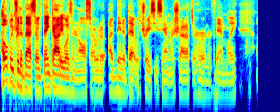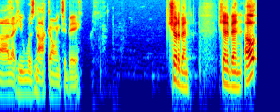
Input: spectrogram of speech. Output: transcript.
Hoping for the best. And thank God he wasn't an all star. But I made a bet with Tracy Sandler. Shout out to her and her family uh, that he was not going to be. Should have been. Should have been. Oh,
